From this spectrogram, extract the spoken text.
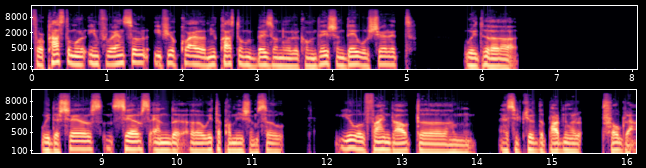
for customer influencer. If you acquire a new customer based on your recommendation, they will share it with uh, with the sales, sales, and uh, with a commission. So you will find out um, and secure the partner program.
